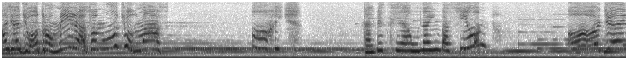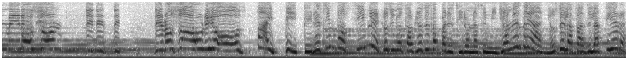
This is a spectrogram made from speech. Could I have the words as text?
¡Ahí hay otro! ¡Mira! ¡Son muchos más! ¡Ay! Tal vez sea una invasión. ¡Oh, Jane, mira! ¡Son di- di- di- dinosaurios! ¡Ay, Peter! ¡Es imposible! Los dinosaurios desaparecieron hace millones de años de la faz de la Tierra.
